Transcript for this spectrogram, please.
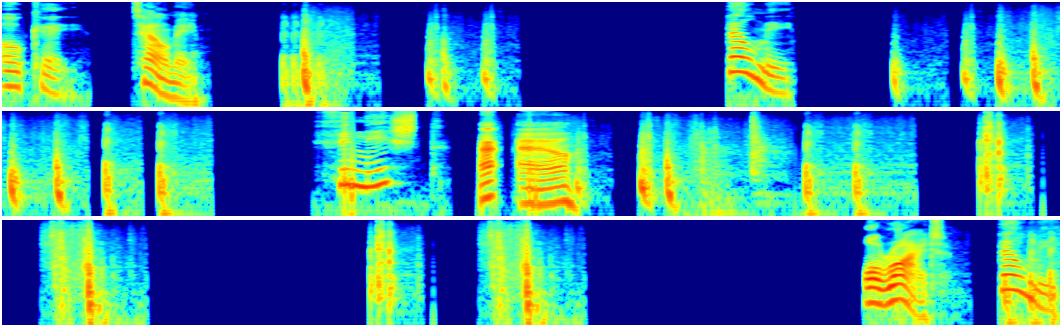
Okay. Tell me. Tell me. Finished? Uh-oh. All right. Tell me.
